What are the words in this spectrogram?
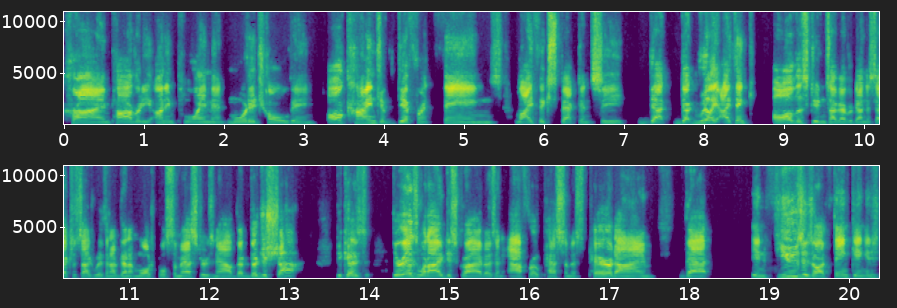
crime, poverty, unemployment, mortgage holding, all kinds of different things, life expectancy that that really I think all the students I've ever done this exercise with, and I've done it multiple semesters now, they're, they're just shocked because there is what I describe as an Afro pessimist paradigm that infuses our thinking and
